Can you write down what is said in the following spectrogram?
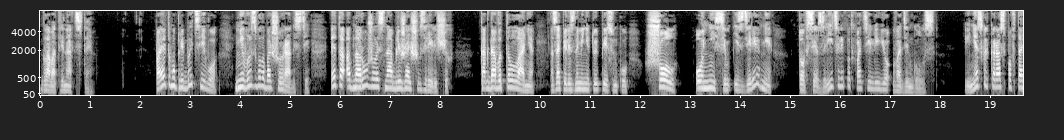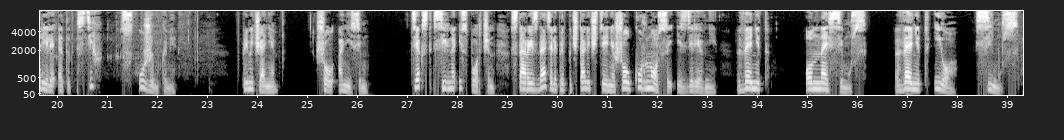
Глава 13. Поэтому прибытие его не вызвало большой радости. Это обнаружилось на ближайших зрелищах. Когда в Аттеллане запели знаменитую песенку «Шел Онисим из деревни», то все зрители подхватили ее в один голос и несколько раз повторили этот стих с ужимками. Примечание. Шел Анисим. Текст сильно испорчен. Старые издатели предпочитали чтение «Шел курносый из деревни». «Венит Онессимус». «Венит Ио Симус».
